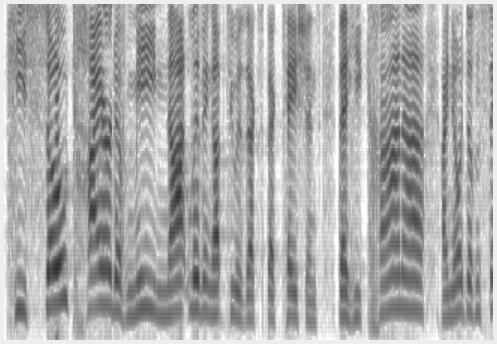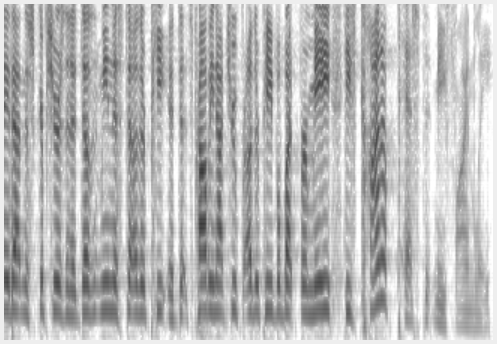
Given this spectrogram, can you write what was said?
he's so tired of me not living up to his expectations that he kind of, I know it doesn't say that in the scriptures and it doesn't mean this to other people, it's probably not true for other people, but for me, he's kind of pissed at me finally.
